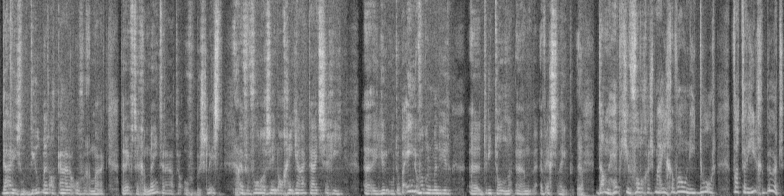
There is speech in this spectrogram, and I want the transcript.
Daar is een deal met elkaar over gemaakt. Daar heeft de gemeenteraad over beslist. En vervolgens in nog geen jaar tijd zeg hij... Uh, jullie moeten op een of andere manier uh, drie ton um, wegslepen. Ja. Dan heb je volgens mij gewoon niet door wat er hier gebeurt.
